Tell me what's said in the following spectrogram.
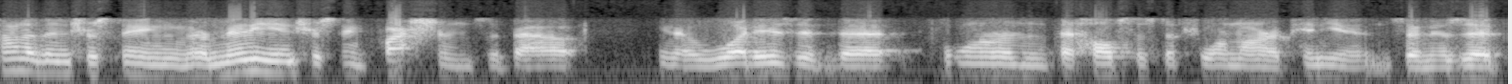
ton of interesting, there are many interesting questions about you know, what is it that form that helps us to form our opinions? And is it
